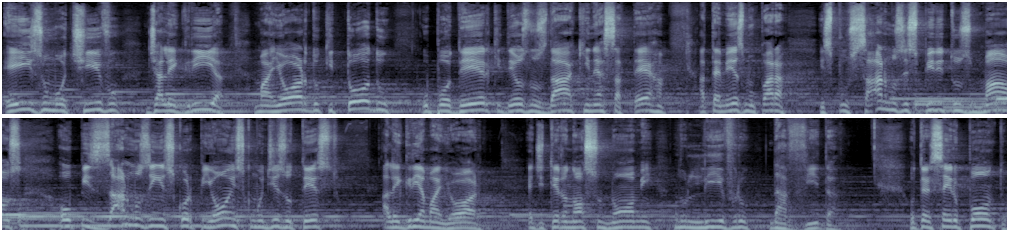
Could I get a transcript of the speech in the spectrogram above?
Eis um motivo de alegria maior do que todo o poder que Deus nos dá aqui nessa terra, até mesmo para expulsarmos espíritos maus ou pisarmos em escorpiões, como diz o texto. Alegria maior é de ter o nosso nome no livro da vida. O terceiro ponto,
